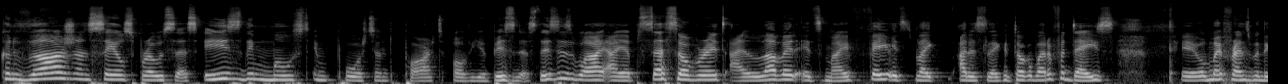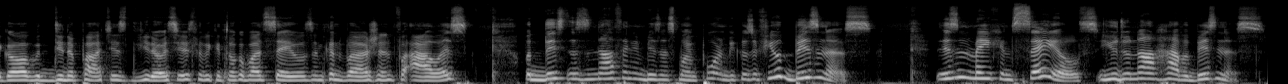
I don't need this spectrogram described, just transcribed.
conversion sales process is the most important part of your business. This is why I obsess over it. I love it. It's my favorite. It's like honestly, I can talk about it for days. Uh, all my friends when they go out with dinner parties, you know, seriously, we can talk about sales and conversion for hours. But this is nothing in business more important because if your business isn't making sales, you do not have a business.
